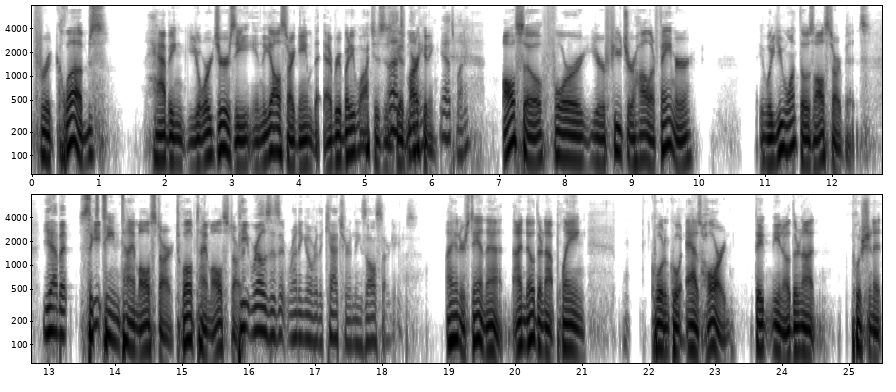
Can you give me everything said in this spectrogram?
for clubs, having your jersey in the all star game that everybody watches is good money. marketing. Yeah, it's money. Also, for your future Hall of Famer, well, you want those all star bids. Yeah, but 16 time all star, 12 time all star. Pete Rose isn't running over the catcher in these All Star games. I understand that. I know they're not playing quote unquote as hard. They you know, they're not pushing it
